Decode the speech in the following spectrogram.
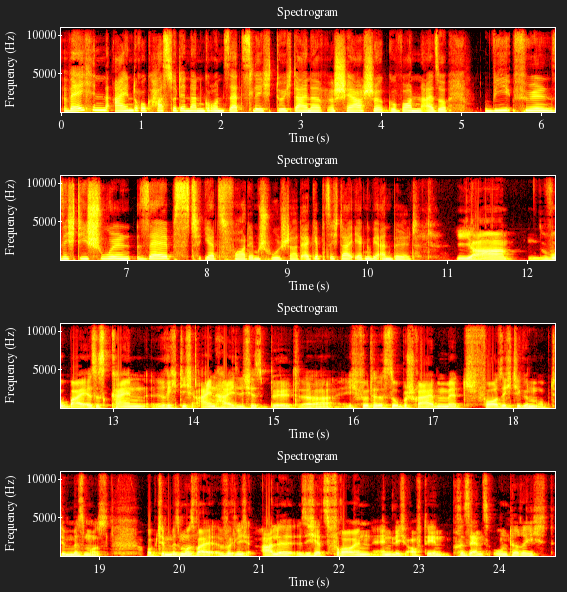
Welchen Eindruck hast du denn dann grundsätzlich durch deine Recherche gewonnen? Also wie fühlen sich die Schulen selbst jetzt vor dem Schulstart? Ergibt sich da irgendwie ein Bild? Ja, wobei es ist kein richtig einheitliches Bild. Äh, ich würde das so beschreiben mit vorsichtigem Optimismus. Optimismus, weil wirklich alle sich jetzt freuen, endlich auf den Präsenzunterricht.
